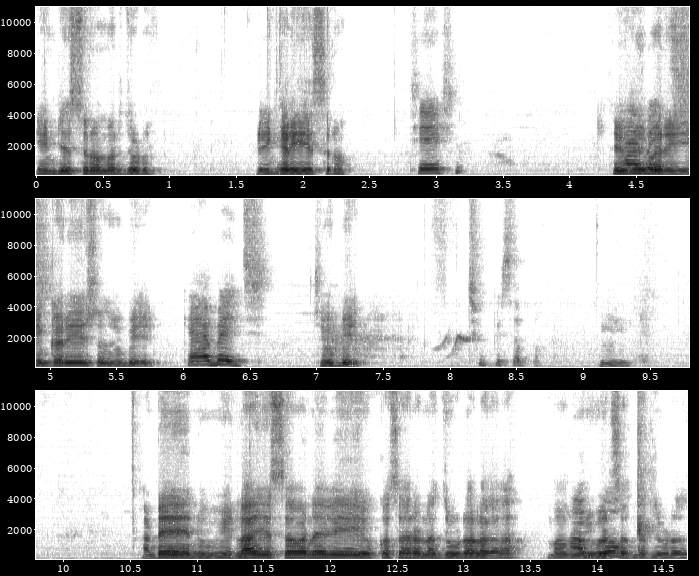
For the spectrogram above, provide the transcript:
ఏం చేస్తున్నావు మరి చూడు? ఏం కర్రీ చేస్తున్నావు? చేసి చూపి మరి ఏం కర్రీ చేసినావు చూపి. క్యాబేజ్ చూపి. చూపిసప్ప. ఉమ్. అంటే నువ్వు ఎలా చేస్తావు అనేది ఒక్కసారైనా చూడాలి కదా. మా వ్యూవర్స్ అందరు చూడ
